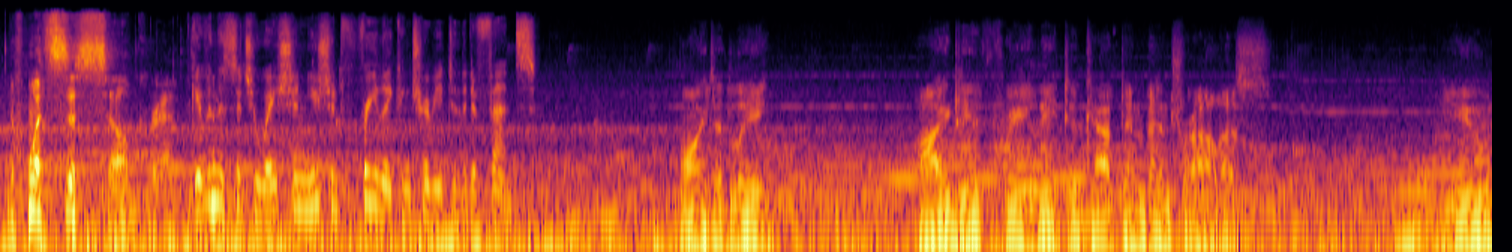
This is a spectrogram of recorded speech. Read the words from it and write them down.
What's this cell crap? Given the situation, you should freely contribute to the defense. Pointedly, I give freely to Captain Ventralis. You,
